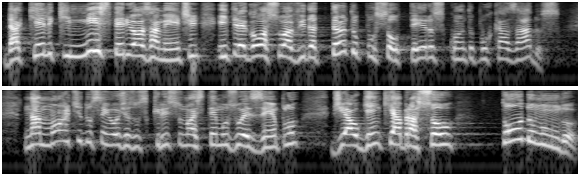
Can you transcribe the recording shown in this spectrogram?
daquele que misteriosamente entregou a sua vida tanto por solteiros quanto por casados. Na morte do Senhor Jesus Cristo, nós temos o exemplo de alguém que abraçou todo mundo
